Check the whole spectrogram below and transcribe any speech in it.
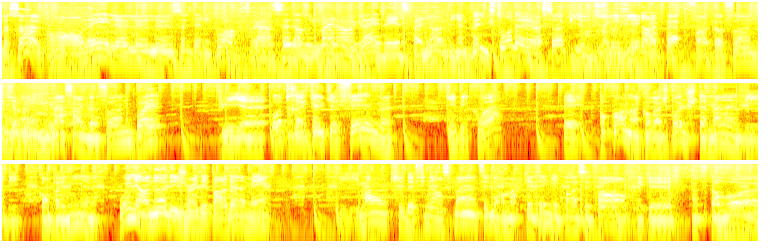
le seul. On est le, le- le seul territoire français dans une mer anglaise et espagnole. Il y a une belle histoire derrière ça, puis il y a une Magnifique. d'un peuple francophone, une masse anglophone. Ouais. Puis, euh, outre quelques films québécois, ben, pourquoi on n'encourage pas justement des compagnies? euh, Oui, il y en a des jeux indépendants, mais il manque de financement, tu sais, leur marketing est pas assez fort. Fait que quand tu t'en vas euh,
